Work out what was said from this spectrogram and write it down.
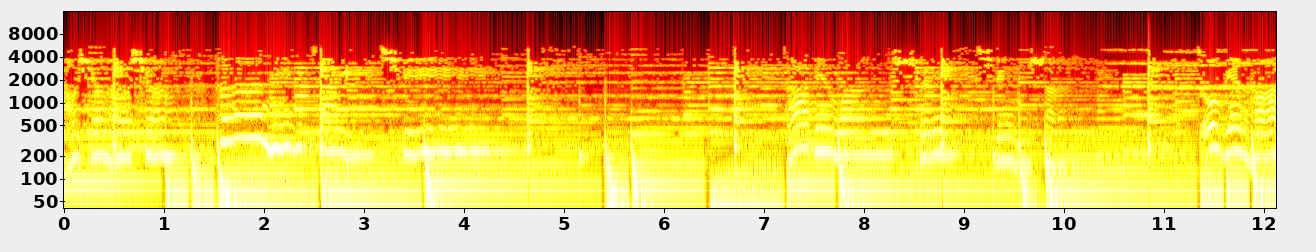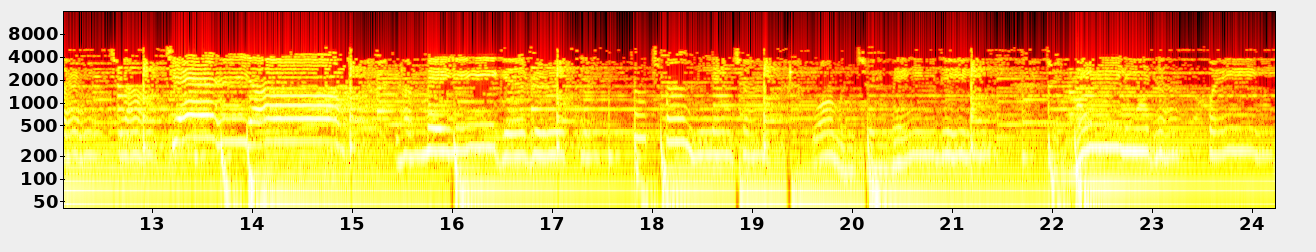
好想好想和你在一起，踏遍万走遍海角天涯，让每一个日子都串联成我们最美丽、最美丽的回忆。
